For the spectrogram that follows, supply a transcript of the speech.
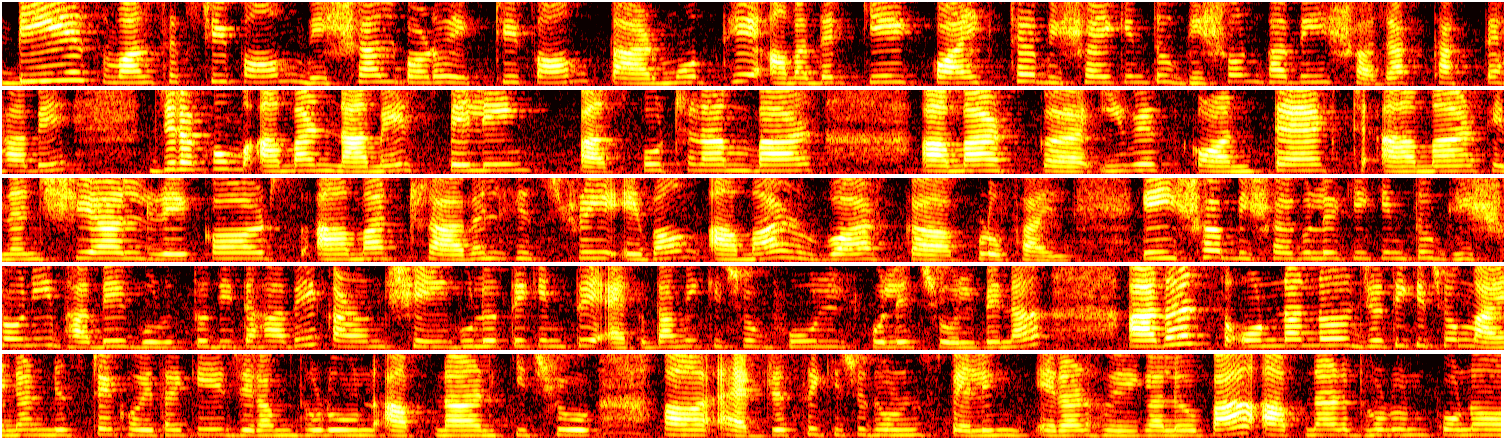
ডিএস ওয়ান সিক্সটি ফর্ম, বিশাল বড় একটি ফর্ম, তার মধ্যে আমাদেরকে কয়েকটা বিষয়ে কিন্তু ভীষণভাবেই সজাগ থাকতে হবে। যেরকম আমার নামের স্পেলিং, পাসপোর্ট নাম্বার আমার ইউএস কন্ট্যাক্ট আমার ফিনান্সিয়াল রেকর্ডস আমার ট্রাভেল হিস্ট্রি এবং আমার ওয়ার্ক প্রোফাইল এই সব বিষয়গুলোকে কিন্তু ভীষণইভাবে গুরুত্ব দিতে হবে, কারণ সেইগুলোতে কিন্তু একদমই কিছু ভুল হলে চলবে না। আদার্স অন্যান্য যদি কিছু মাইনার মিস্টেক হয়ে থাকে, যেরম ধরুন আপনার কিছু অ্যাড্রেসে কিছু ধরুন স্পেলিং এরার হয়ে গেল, বা আপনার ধরুন কোনো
